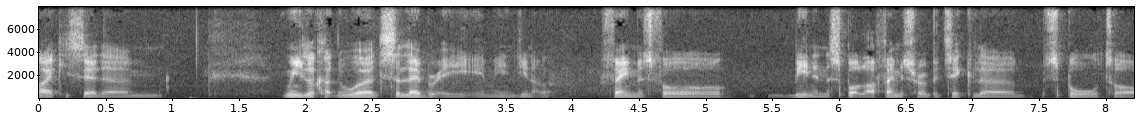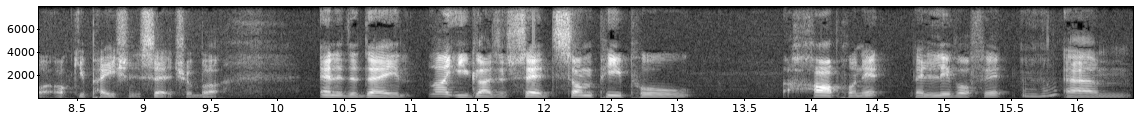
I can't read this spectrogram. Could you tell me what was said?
like you said, um, when you look at the word celebrity, it means you know, famous for being in the spotlight, famous for a particular sport or occupation, etc. But end of the day, like you guys have said, some people harp on it, they live off it, um,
